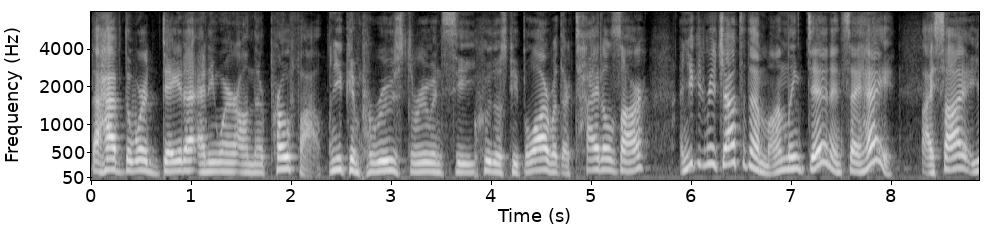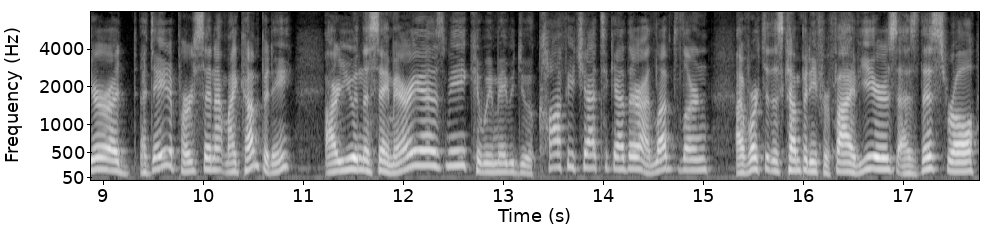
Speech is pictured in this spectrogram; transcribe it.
that have the word data anywhere on their profile. And you can peruse through and see who those people are, what their titles are. And you can reach out to them on LinkedIn and say, hey, I saw you're a, a data person at my company. Are you in the same area as me? Could we maybe do a coffee chat together? I'd love to learn. I've worked at this company for five years as this role,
